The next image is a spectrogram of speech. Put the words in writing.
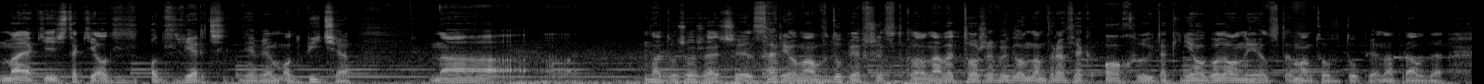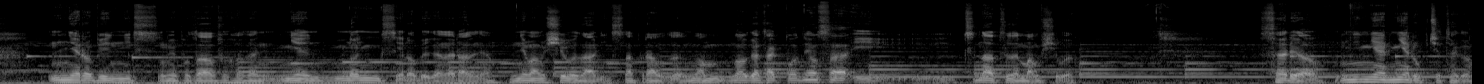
ma jakieś takie od, odzwierć, nie wiem, odbicie na, na dużo rzeczy. Serio, mam w dupie wszystko. Nawet to, że wyglądam teraz jak ochlu i taki nieogolony jestem, mam to w dupie, naprawdę. Nie robię nic w sumie poza wychodzeniem. Nie, no nic nie robię generalnie. Nie mam siły na nic, naprawdę. Mam nogę tak podniosę i, i na tyle mam siły. Serio, nie, nie, nie róbcie tego.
